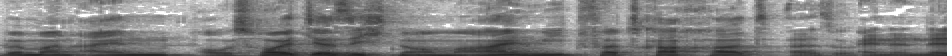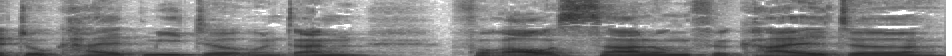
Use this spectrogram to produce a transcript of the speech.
Wenn man einen aus heutiger Sicht normalen Mietvertrag hat, also eine Netto-Kaltmiete und dann Vorauszahlungen für kalte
